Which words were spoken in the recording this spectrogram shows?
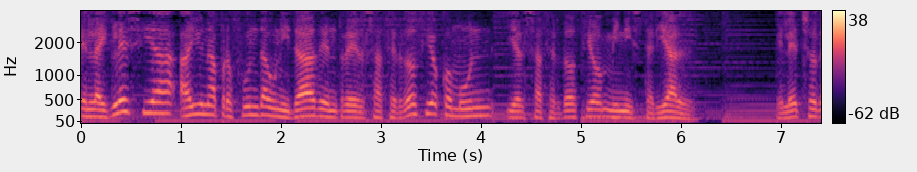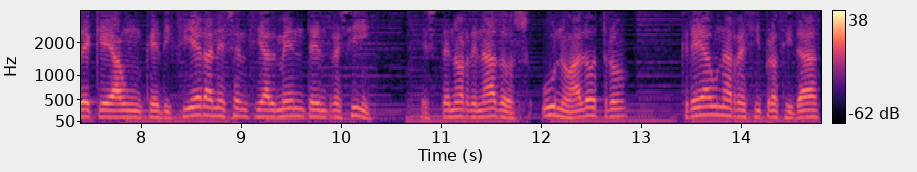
En la Iglesia hay una profunda unidad entre el sacerdocio común y el sacerdocio ministerial. El hecho de que, aunque difieran esencialmente entre sí, estén ordenados uno al otro, crea una reciprocidad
